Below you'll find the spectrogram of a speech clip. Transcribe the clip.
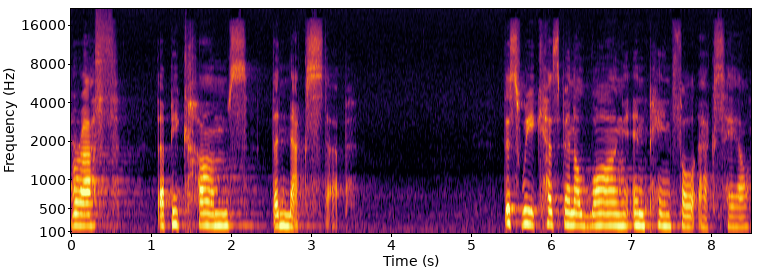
breath that becomes the next step. This week has been a long and painful exhale.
